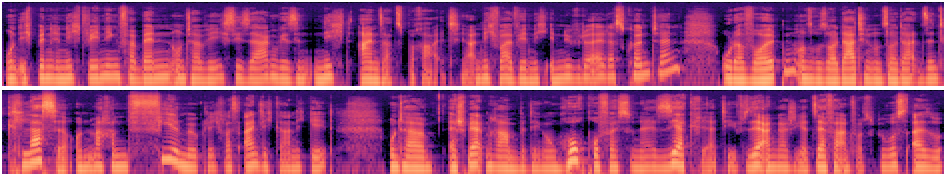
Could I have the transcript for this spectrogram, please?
und ich bin in nicht wenigen Verbänden unterwegs, die sagen, wir sind nicht einsatzbereit. Ja, nicht weil wir nicht individuell das könnten oder wollten. Unsere Soldatinnen und Soldaten sind klasse und machen viel möglich, was eigentlich gar nicht geht unter erschwerten Rahmenbedingungen, hochprofessionell, sehr kreativ, sehr engagiert, sehr verantwortungsbewusst. Also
